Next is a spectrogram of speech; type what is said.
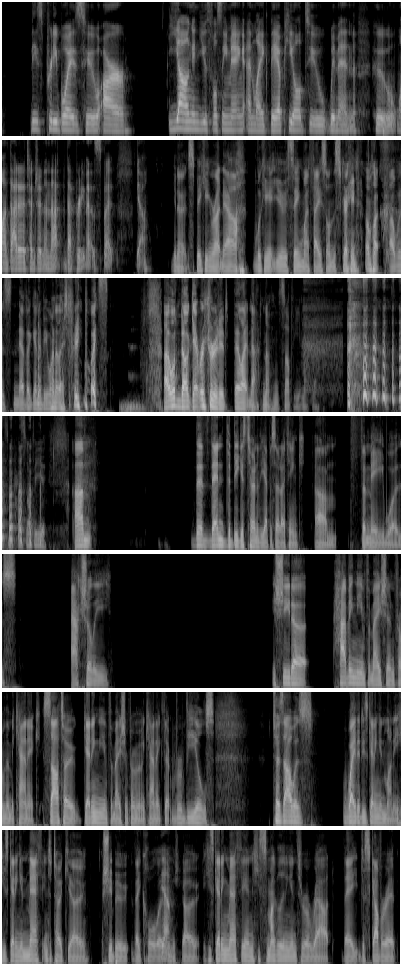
these pretty boys who are young and youthful seeming and like they appeal to women who want that attention and that that prettiness but yeah. You know speaking right now looking at you seeing my face on the screen i'm like i was never going to be one of those pretty boys. I would not get recruited. They're like no nah, no it's not for you my friend. It's, it's, it's not for you. Um the then the biggest turn of the episode i think um for me was actually Ishida having the information from the mechanic, Sato getting the information from a mechanic that reveals Tozawa's way that he's getting in money. He's getting in meth into Tokyo, Shabu, they call it yeah. in the show. He's getting meth in, he's smuggling in through a route. They discover it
